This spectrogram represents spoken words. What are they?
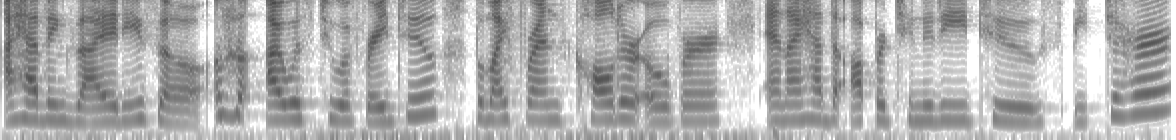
I have anxiety, so I was too afraid to. But my friends called her over, and I had the opportunity to speak to her.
